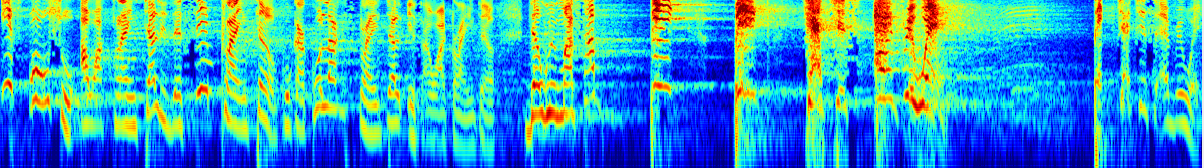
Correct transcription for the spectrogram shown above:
if also our clientele is the same clientele, Coca Cola's clientele is our clientele, then we must have big, big churches everywhere. Big churches everywhere.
